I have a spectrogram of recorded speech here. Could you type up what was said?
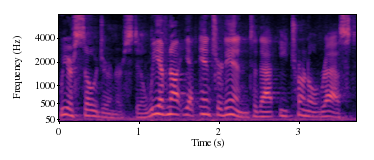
We are sojourners still. We have not yet entered into that eternal rest.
